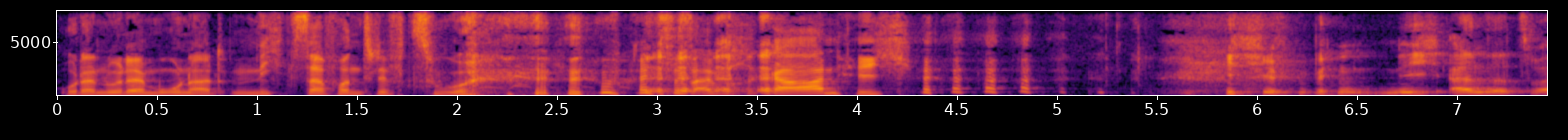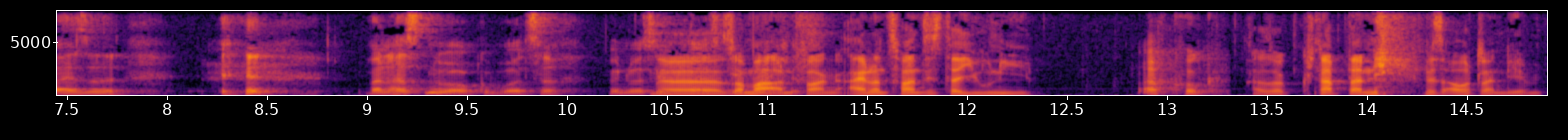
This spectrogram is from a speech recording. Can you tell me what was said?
oder nur der Monat. Nichts davon trifft zu. Du weißt es einfach gar nicht. Ich bin nicht ansatzweise. Wann hast du überhaupt Geburtstag? Wenn du Äh, Sommeranfang, 21. Juni. Ach, guck. Also knapp daneben ist auch daneben.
